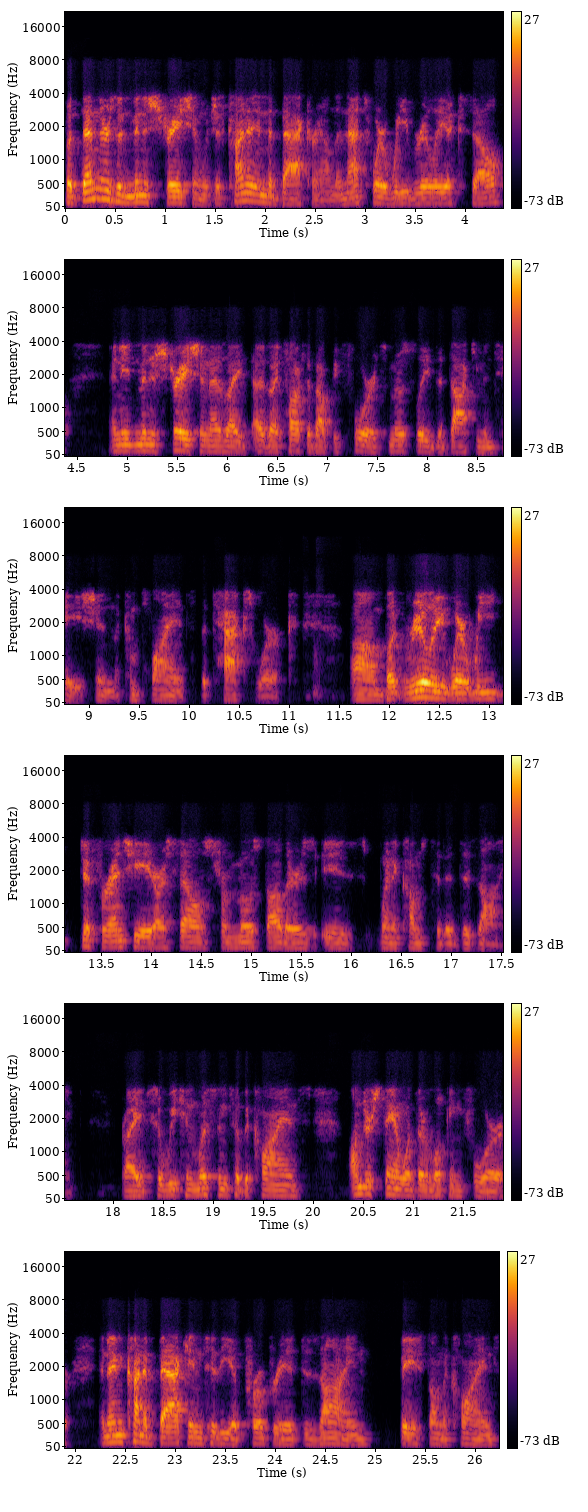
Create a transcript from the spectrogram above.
But then there's administration, which is kind of in the background, and that's where we really excel. And administration, as I as I talked about before, it's mostly the documentation, the compliance, the tax work. Um, but really, where we differentiate ourselves from most others is when it comes to the design, right? So we can listen to the clients, understand what they're looking for, and then kind of back into the appropriate design based on the client's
